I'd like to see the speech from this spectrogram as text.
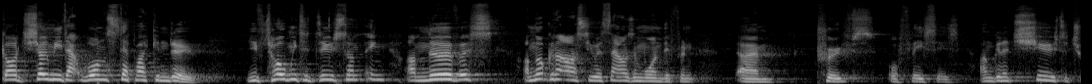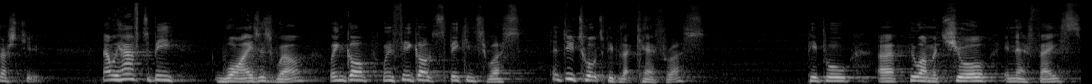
God, show me that one step I can do. You've told me to do something. I'm nervous. I'm not going to ask you a thousand one different um, proofs or fleeces. I'm going to choose to trust you. Now, we have to be wise as well. When, God, when feel God speaking to us, then do talk to people that care for us. People uh, who are mature in their faith,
